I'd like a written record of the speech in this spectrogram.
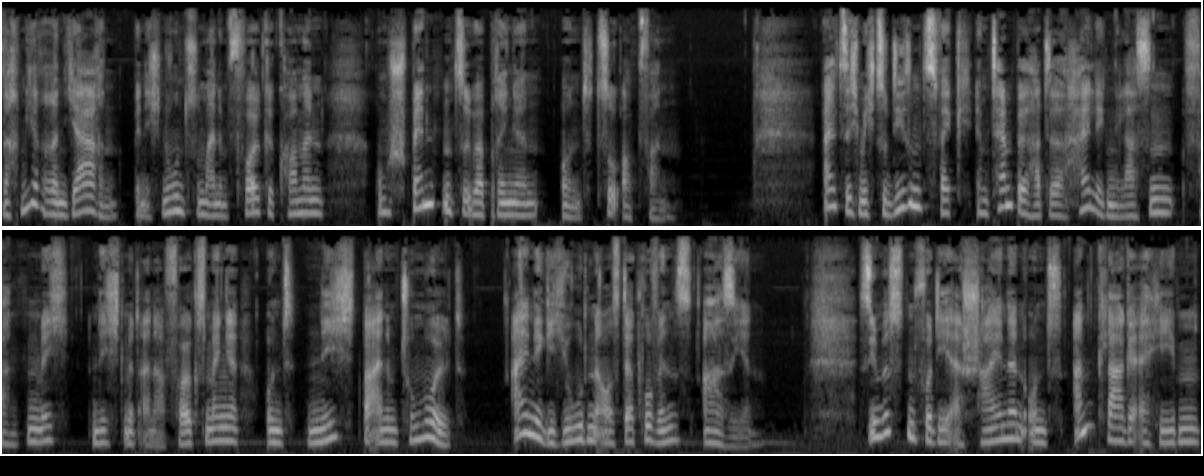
Nach mehreren Jahren bin ich nun zu meinem Volk gekommen, um Spenden zu überbringen und zu opfern. Als ich mich zu diesem Zweck im Tempel hatte heiligen lassen, fanden mich nicht mit einer Volksmenge und nicht bei einem Tumult einige Juden aus der Provinz Asien. Sie müssten vor dir erscheinen und Anklage erheben,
